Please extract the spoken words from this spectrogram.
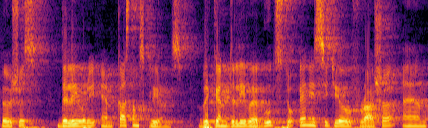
purchase, delivery and customs clearance. We can deliver goods to any city of Russia and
